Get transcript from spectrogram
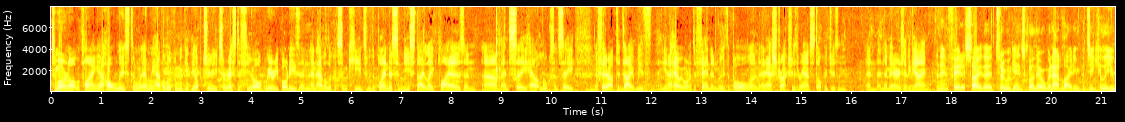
Tomorrow night we're playing our whole list and we, and we have a look and we get the opportunity to rest a few old weary bodies and, and have a look at some kids with a blend of some new state league players and um, and see how it looks and see if they're up to date with you know how we want to defend and move the ball and, and our structures around stoppages and and, and them areas of the game. And then fair to say the two against Glenelg and Adelaide in particular, you'll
